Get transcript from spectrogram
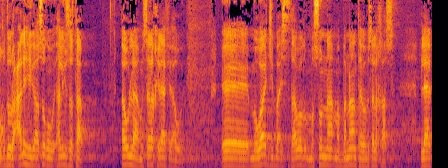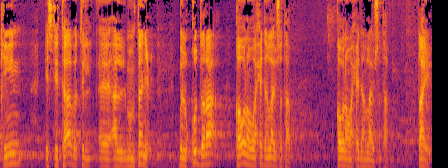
Maqduur calayhiga asagu hal yusataab aw laa masale khilaafi ah wey. Ma waajib baa istitaabadu ma sunna ma bannaan tahay waa masale khaasa laakiin istitaabat almumtanic bilqudra qowlan waaxidan laa yusataab qowlan waaxidan laa yusataab ayib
